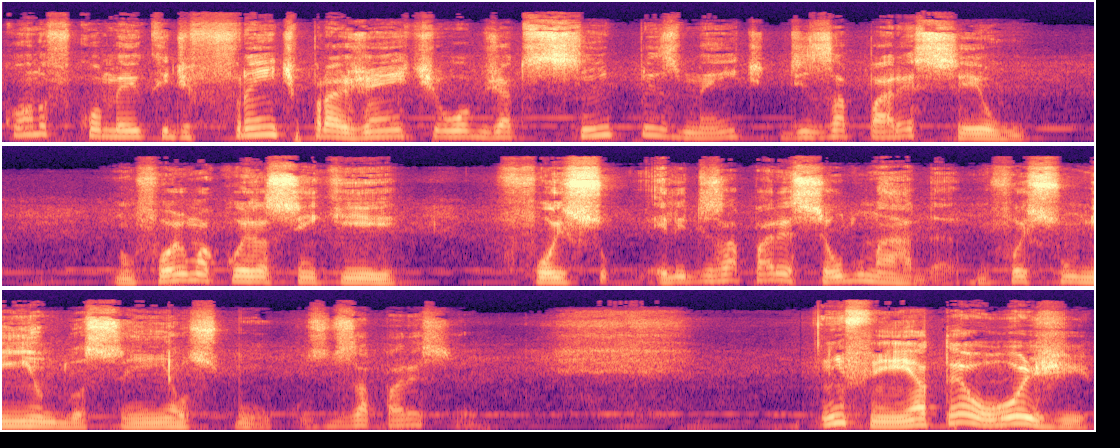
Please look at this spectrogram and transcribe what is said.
Quando ficou meio que de frente para a gente, o objeto simplesmente desapareceu. Não foi uma coisa assim que foi ele desapareceu do nada, não foi sumindo assim aos poucos, desapareceu. Enfim, até hoje,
